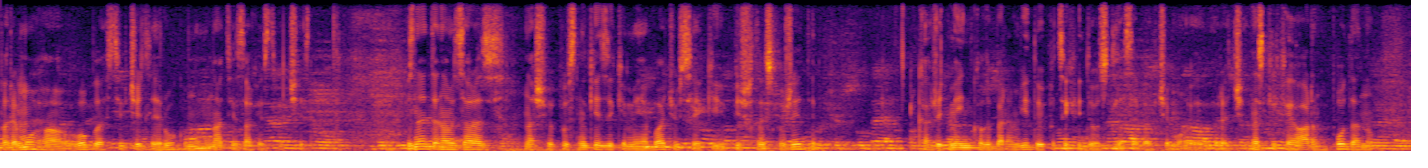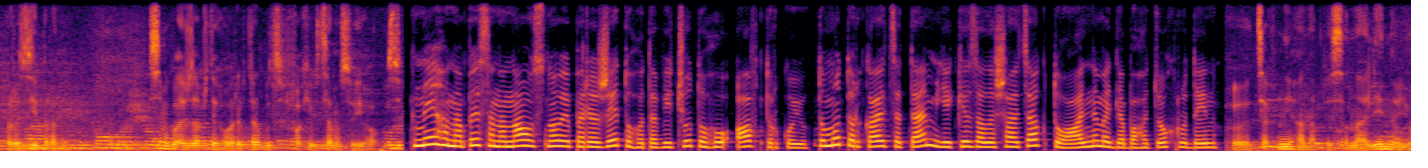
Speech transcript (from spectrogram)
перемога в області вчителя року в номінації захист вітчизни. Знаєте, навіть зараз наші випускники, з якими я бачуся, які пішли служити, кажуть, ми інколи беремо відео і по цих відео для себе вчимо речі, наскільки гарно подано, розібрано. Сам Миколаївич завжди говорив, треба бути фахівцем у своїй галузі. Книга написана на основі пережитого та відчутого авторкою, тому торкається тем, які залишаються актуальними для багатьох родин. Е, Ця книга написана Аліною,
